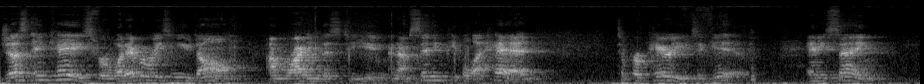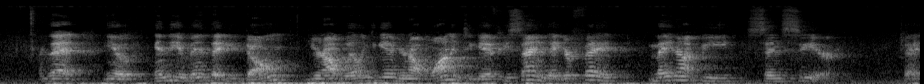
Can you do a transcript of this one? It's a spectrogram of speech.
just in case, for whatever reason you don't, I'm writing this to you. And I'm sending people ahead to prepare you to give. And he's saying that, you know, in the event that you don't, you're not willing to give, you're not wanting to give, he's saying that your faith may not be sincere. Okay?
